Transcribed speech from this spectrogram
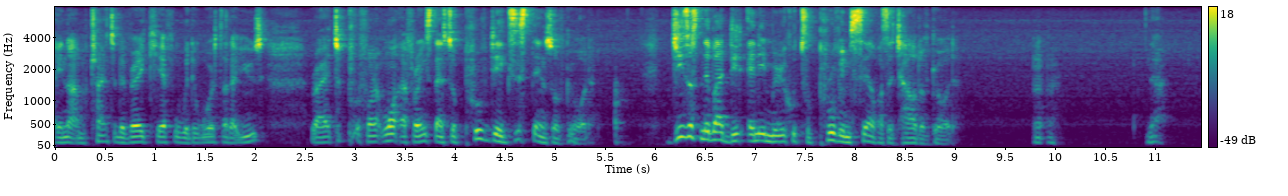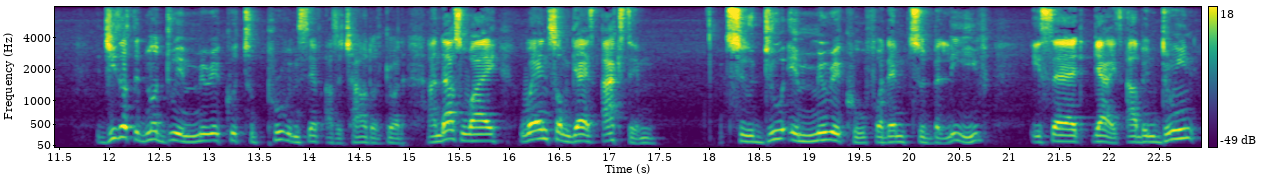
You know, I'm trying to be very careful with the words that I use, right? For, for instance, to prove the existence of God. Jesus never did any miracle to prove himself as a child of God. Mm-mm. No. Jesus did not do a miracle to prove himself as a child of God. And that's why when some guys asked him to do a miracle for them to believe, he said, "Guys, I've been doing,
